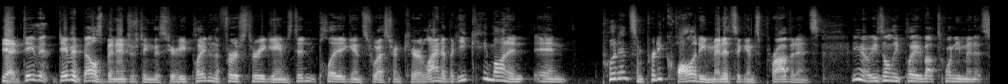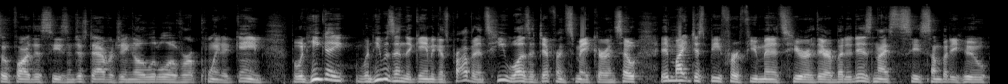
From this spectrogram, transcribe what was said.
Yeah, David David Bell's been interesting this year. He played in the first three games, didn't play against Western Carolina, but he came on and, and put in some pretty quality minutes against Providence. You know, he's only played about 20 minutes so far this season, just averaging a little over a point a game. But when he when he was in the game against Providence, he was a difference maker, and so it might just be for a few minutes here or there. But it is nice to see somebody who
